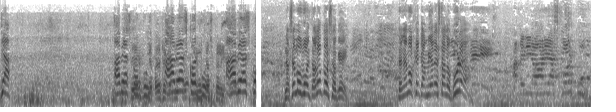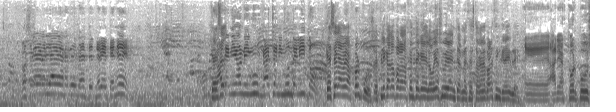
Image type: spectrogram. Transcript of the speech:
Ya. Habeas Sí, corpus. Habeas corpus. Habeas corpus. ¿Nos hemos vuelto locos o qué? Tenemos que cambiar esta locura. Ha pedido áreas corpus. No se le debería de, de- de- de detener. ¿Qué No es, ha, tenido ningún, no ha hecho ningún delito. qué es el habeas corpus? Explícalo para la gente que lo voy a subir a internet esto, que me parece increíble. Eh, áreas corpus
